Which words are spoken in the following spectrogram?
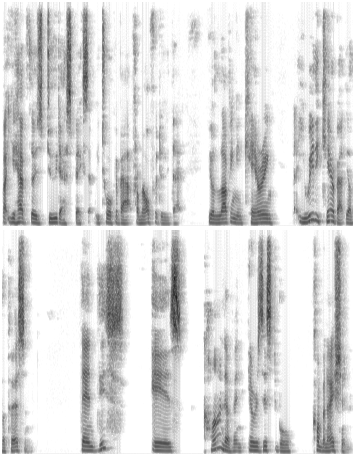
but you have those dude aspects that we talk about from Alpha Dude, that you're loving and caring, that you really care about the other person, then this is kind of an irresistible combination.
